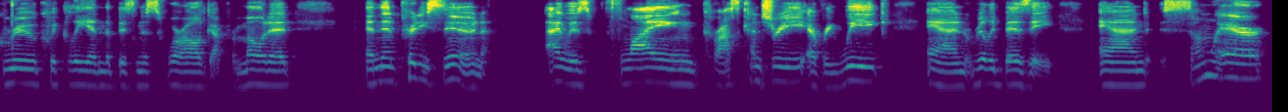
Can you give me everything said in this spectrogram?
grew quickly in the business world, got promoted. And then pretty soon I was flying cross country every week and really busy. And somewhere,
